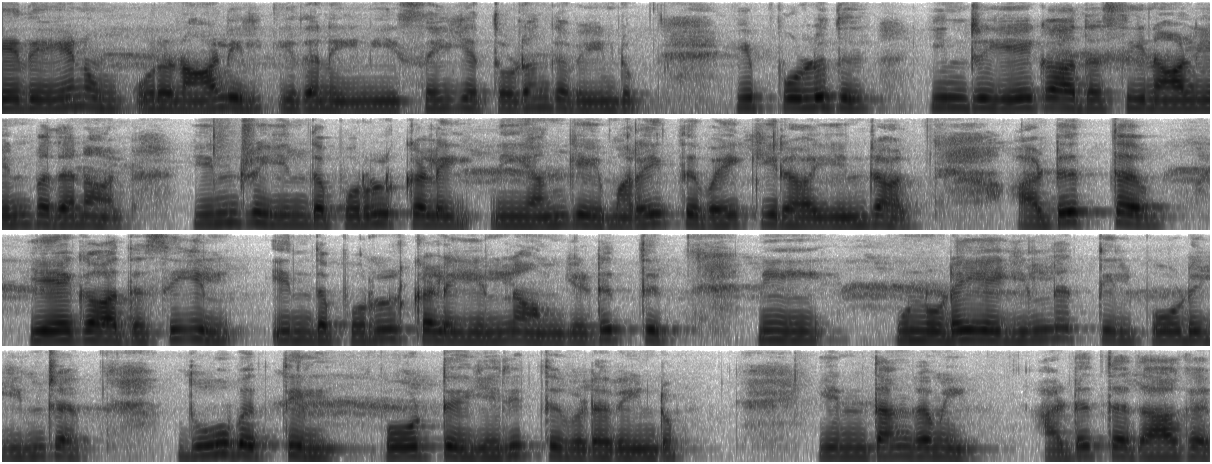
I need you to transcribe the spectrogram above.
ஏதேனும் ஒரு நாளில் இதனை நீ செய்ய தொடங்க வேண்டும். இப்பொழுது இன்று ஏகாதசி நாள் என்பதனால் இன்று இந்த பொருட்களை நீ அங்கே மறைத்து வைக்கிறாய் என்றால் அடுத்த ஏகாதசியில் இந்த பொருட்களை எல்லாம் எடுத்து நீ உன்னுடைய இல்லத்தில் போடுகின்ற தூபத்தில் போட்டு எரித்து விட வேண்டும். என் தங்கமே அடுத்ததாக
